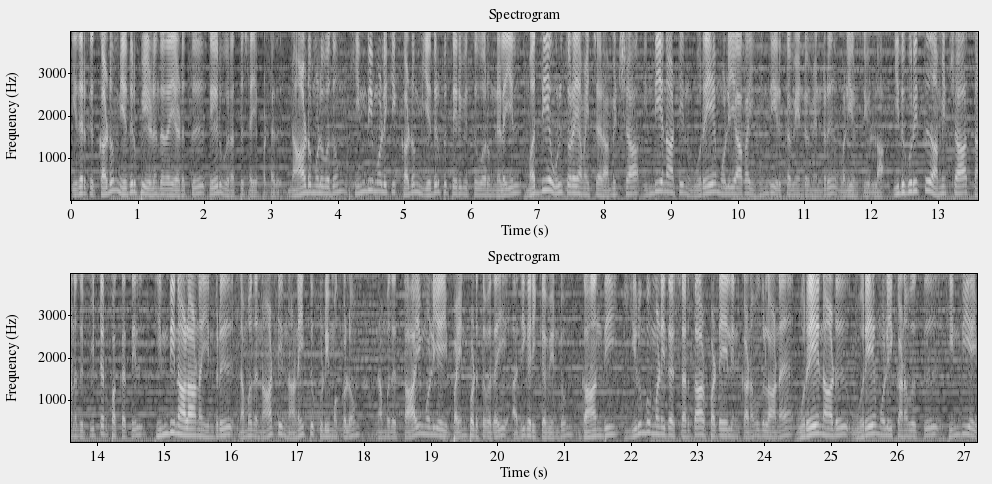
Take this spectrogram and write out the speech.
இதற்கு கடும் எதிர்ப்பு எழுந்ததை அடுத்து தேர்வு ரத்து செய்யப்பட்டது. நாடு முழுவதும் ஹிந்தி மொழிக்கு கடும் எதிர்ப்பு தெரிவித்து வரும் நிலையில் மத்திய உள்துறை அமைச்சர் அமித்ஷா இந்திய நாட்டின் ஒரே மொழியாக ஹிந்தி இருக்க வேண்டும் என்று வலியுறுத்தியுள்ளார். இதுகுறித்து அமித்ஷா தனது ட்விட்டர் பக்கத்தில் ஹிந்தி நாளான இன்று நமது நாட்டின் அனைத்து குடிமக்களும் நமது தாய்மொழியை பயன்படுத்துவதை அதிகரிக்க வேண்டும். காந்தி இரும்பு மனிதர் சர்தார் பட்டேலின் கனவுகளான ஒரே நாடு ஒரே மொழி கனவுக்கு ஹிந்தியை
